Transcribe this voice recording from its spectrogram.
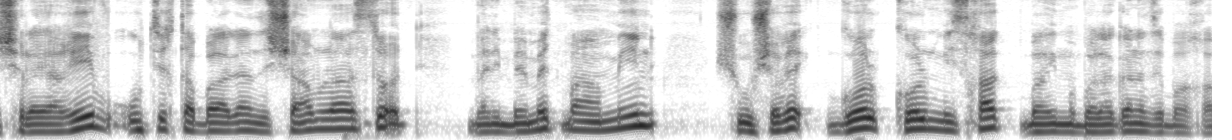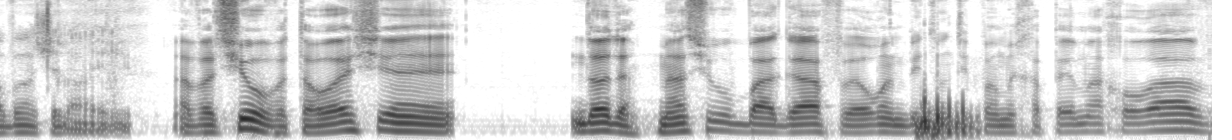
של היריב, הוא צריך את הבלאגן הזה שם לעשות, ואני באמת מאמין שהוא שווה גול כל משחק עם הבלאגן הזה ברחבה של היריב. אבל שוב, אתה רואה ש... לא יודע, מאז שהוא באגף ואורן ביטון טיפה מחפה מאחוריו,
